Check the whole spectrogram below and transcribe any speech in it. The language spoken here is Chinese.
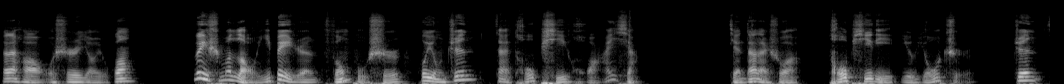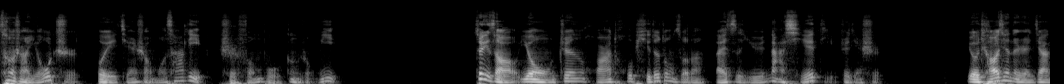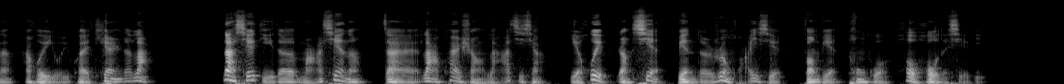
大家好，我是姚有光。为什么老一辈人缝补时会用针在头皮划一下？简单来说啊，头皮里有油脂，针蹭上油脂会减少摩擦力，使缝补更容易。最早用针划头皮的动作呢，来自于纳鞋底这件事。有条件的人家呢，还会有一块天然的蜡，纳鞋底的麻线呢，在蜡块上拉几下，也会让线变得润滑一些。方便通过厚厚的鞋底。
